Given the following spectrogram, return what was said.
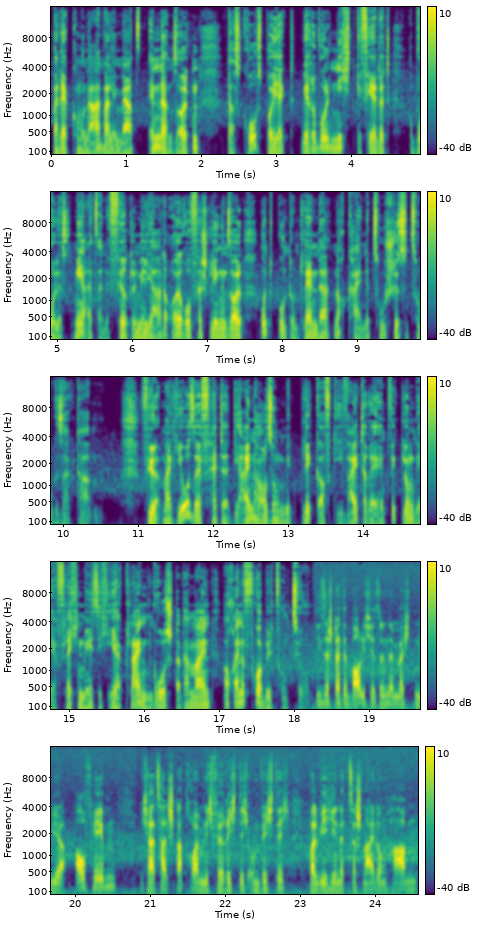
bei der Kommunalwahl im März ändern sollten, das Großprojekt wäre wohl nicht gefährdet, obwohl es mehr als eine Viertelmilliarde Euro verschlingen soll und Bund und Länder noch keine Zuschüsse zugesagt haben. Für Mike Josef hätte die Einhausung mit Blick auf die weitere Entwicklung der flächenmäßig eher kleinen Großstadt am Main auch eine Vorbildfunktion. Diese städtebauliche Sünde möchten wir aufheben. Ich halte es halt stadträumlich für richtig und wichtig, weil wir hier eine Zerschneidung haben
